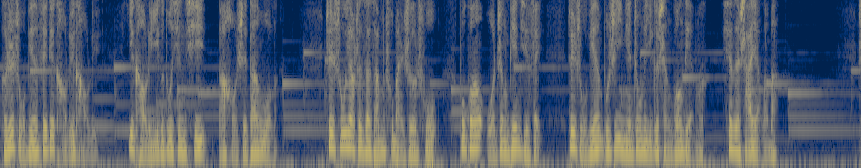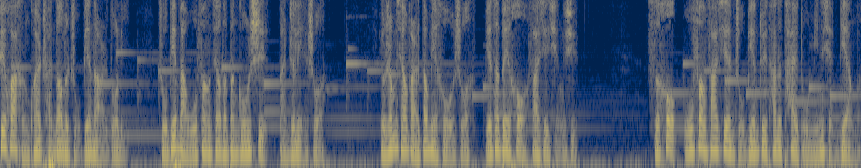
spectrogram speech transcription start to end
可是主编非得考虑考虑，一考虑一个多星期，把好事耽误了。这书要是在咱们出版社出，不光我挣编辑费，对主编不是一年中的一个闪光点吗？现在傻眼了吧？这话很快传到了主编的耳朵里，主编把吴放叫到办公室，板着脸说。有什么想法当面和我说，别在背后发泄情绪。此后，吴放发现主编对他的态度明显变了，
